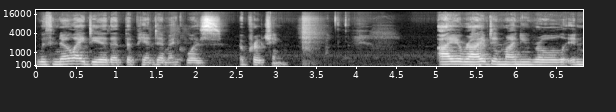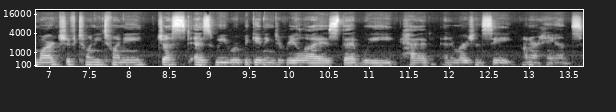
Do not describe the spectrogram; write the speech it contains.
with no idea that the pandemic was approaching. I arrived in my new role in March of 2020, just as we were beginning to realize that we had an emergency on our hands.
